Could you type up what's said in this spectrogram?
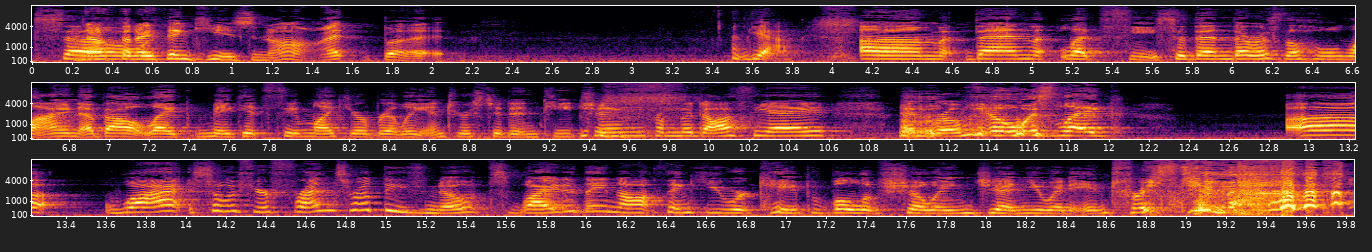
So not that i think he's not but Yeah. Um, then let's see. So then there was the whole line about like make it seem like you're really interested in teaching from the dossier, and Romeo was like, "Uh, why? So if your friends wrote these notes, why did they not think you were capable of showing genuine interest in that?"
